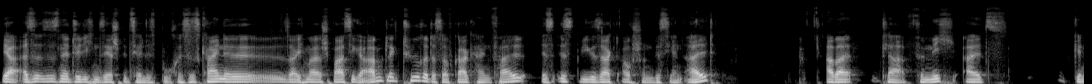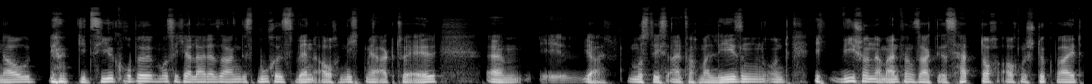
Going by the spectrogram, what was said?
Ja, also es ist natürlich ein sehr spezielles Buch. Es ist keine, sag ich mal, spaßige Abendlektüre, das auf gar keinen Fall. Es ist, wie gesagt, auch schon ein bisschen alt. Aber klar, für mich als genau die Zielgruppe, muss ich ja leider sagen, des Buches, wenn auch nicht mehr aktuell, ähm, ja, musste ich es einfach mal lesen. Und ich, wie schon am Anfang sagte, es hat doch auch ein Stück weit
